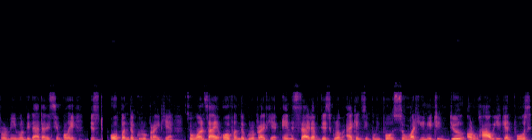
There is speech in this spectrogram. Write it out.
for me will be that i simply just open the group right here so once i open the group right here inside of this group i can simply post. So what you need to do or how you can post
